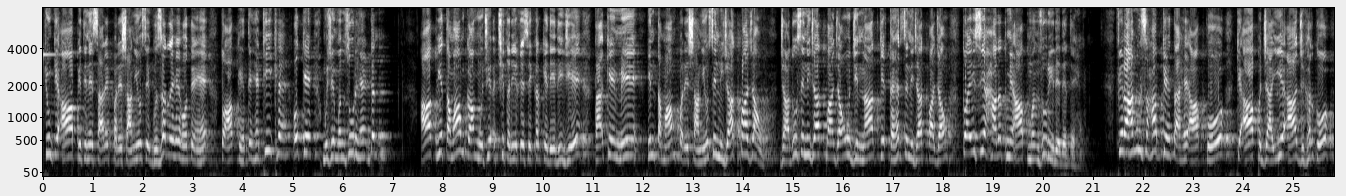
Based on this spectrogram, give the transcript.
کیونکہ آپ اتنے سارے پریشانیوں سے گزر رہے ہوتے ہیں، تو آپ کہتے ہیں، ٹھیک ہے، اوکے، مجھے منظور ہے ڈن۔ آپ یہ تمام کام مجھے اچھی طریقے سے کر کے دے دیجیے، تاکہ میں ان تمام پریشانیوں سے نجات پا جاؤں۔ جادو سے نجات پا جاؤں، جنات کے قہر سے نجات پا جاؤں، تو ایسی حالت میں آپ منظوری دے دیتے ہیں۔ پھر عامل صاحب کہتا ہے آپ کو کہ آپ جائیے آج گھر کو،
